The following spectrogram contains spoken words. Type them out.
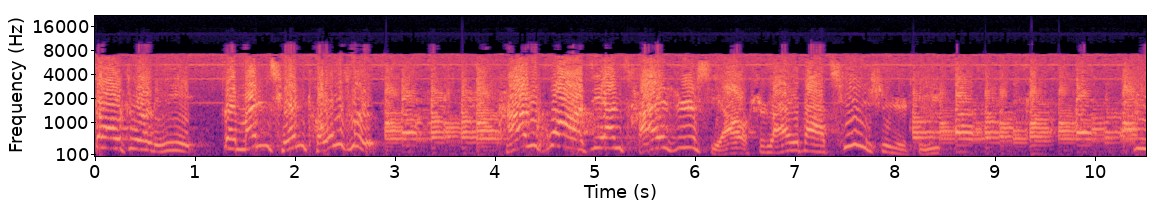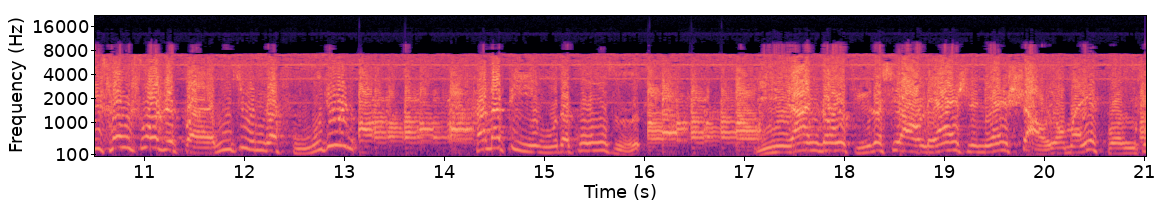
到这里在门前头次，谈话间才知晓是来把亲事提。据称说是本郡的府郡，他那第五的公子，依然都举着笑脸，是年少有美风度。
